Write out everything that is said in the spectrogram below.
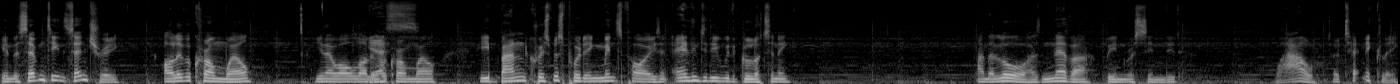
In the 17th century, Oliver Cromwell, you know old Oliver Yes. Cromwell, he banned Christmas pudding, mince pies, and anything to do with gluttony. And the law has never been rescinded. Wow. So technically,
